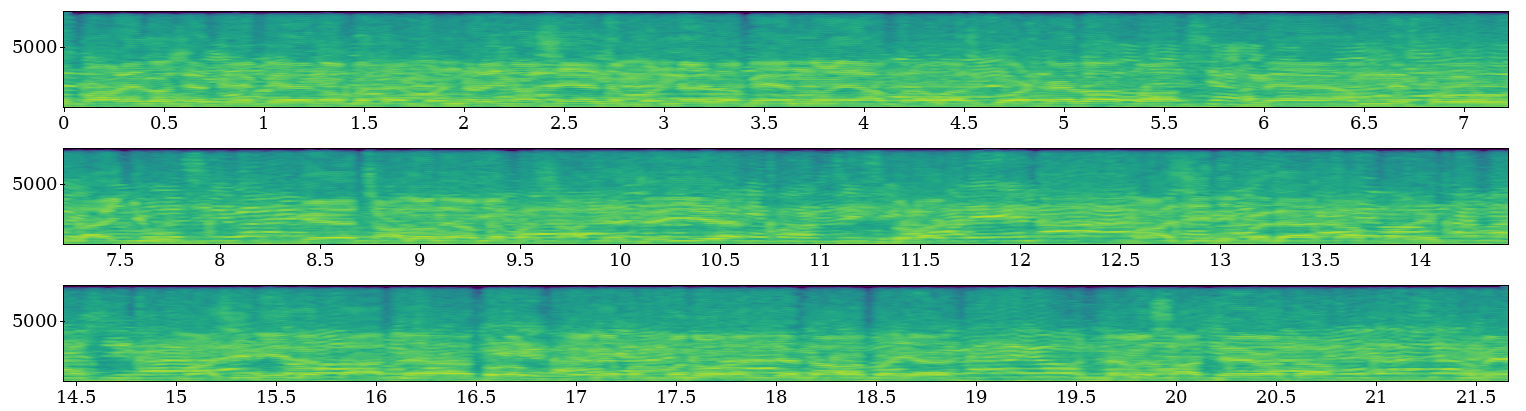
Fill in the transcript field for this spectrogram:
ઉપાડેલો છે તે બહેનો બધા મંડળીના છે અને મંડળીના બહેનોએ આ પ્રવાસ ગોઠવેલો હતો. અને અમને પણ એવું લાગ્યું કે ચાલો ને અમે પણ સાથે જઈએ. થોડાક માજીની બધા હતા માજીની જ હતા, એટલે થોડોક એને પણ મનોરંજન આવે ભાઈ એટલે અમે સાથે આવ્યા હતા. અમે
